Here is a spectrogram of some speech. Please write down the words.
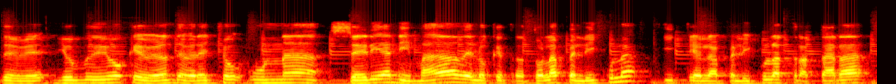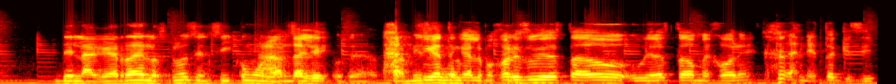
Debe, yo digo que deberían de haber hecho una serie animada de lo que trató la película y que la película tratara de la guerra de los clones en sí como Ándale. la o sea, para mí Fíjate que a lo mejor eso hubiera estado hubiera estado mejor, ¿eh? la neta que sí.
